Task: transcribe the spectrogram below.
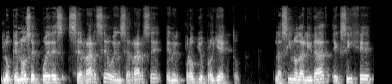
Lo que no se puede es cerrarse o encerrarse en el propio proyecto la sinodalidad exige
